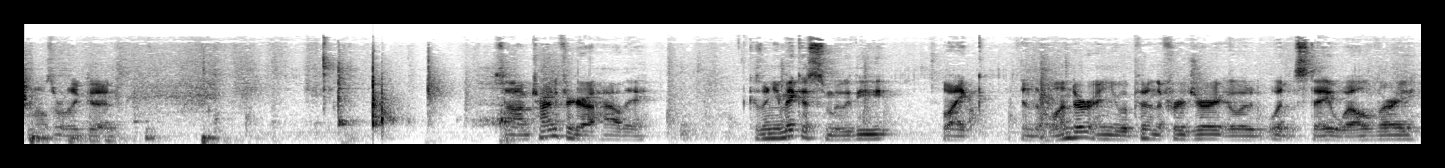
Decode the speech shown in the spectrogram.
smells really good. So I'm trying to figure out how they, because when you make a smoothie, like in the blender and you would put it in the refrigerator, it would, wouldn't stay well very,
